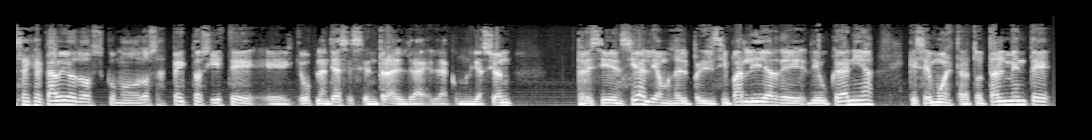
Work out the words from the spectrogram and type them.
sabes que acá veo dos, como dos aspectos y este eh, que vos planteás es central, la, la comunicación presidencial, digamos, del principal líder de, de Ucrania, que se muestra totalmente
